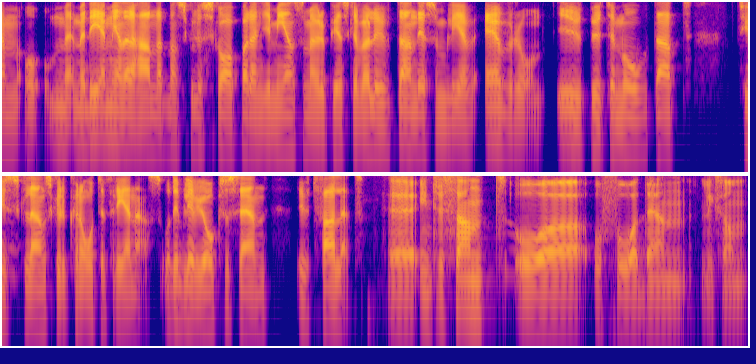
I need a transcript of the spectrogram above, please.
Um, och med det menade han att man skulle skapa den gemensamma europeiska valutan, det som blev euron, i utbyte mot att Tyskland skulle kunna återförenas. Och det blev ju också sen utfallet. Eh, intressant att, att få den liksom,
